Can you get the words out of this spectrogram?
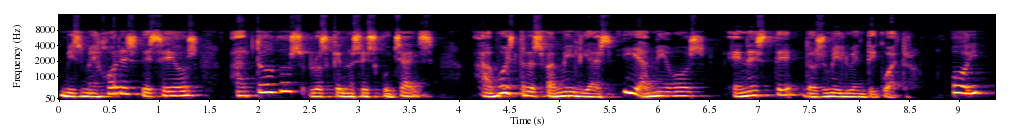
mis mejores deseos a todos los que nos escucháis, a vuestras familias y amigos en este 2024. Hoy,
